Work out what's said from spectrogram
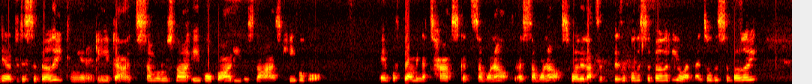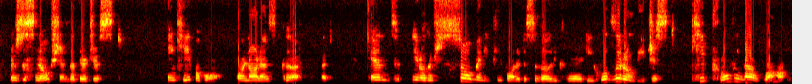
you know, the disability community that someone who's not able-bodied is not as capable in performing a task as someone else, as someone else, whether that's a physical disability or a mental disability. There's this notion that they're just incapable or not as good. And, you know, there's so many people in the disability community who literally just keep proving that wrong,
